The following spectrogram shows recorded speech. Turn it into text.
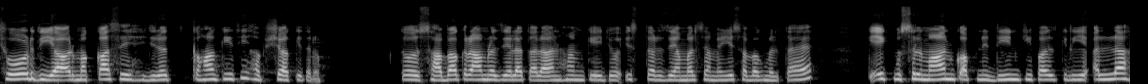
छोड़ दिया और मक्का से हिजरत कहाँ की थी? हबशा की तरफ़। तो सबक कराम रज़ी अल्लाह हम के जो इस तर्ज़ अमल से हमें ये सबक मिलता है कि एक मुसलमान को अपने दीन की हिफाजत के लिए, अल्लाह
